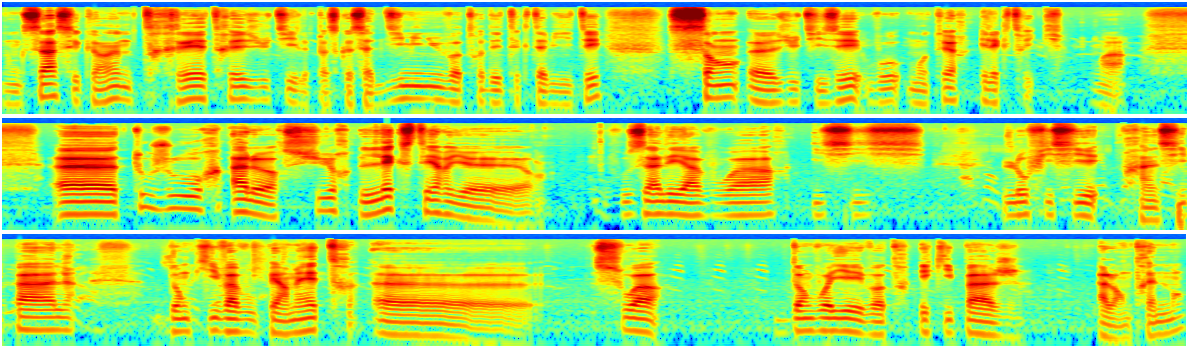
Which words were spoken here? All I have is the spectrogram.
Donc ça, c'est quand même très très utile parce que ça diminue votre détectabilité sans euh, utiliser vos moteurs électriques. Voilà. Euh, toujours alors sur l'extérieur, vous allez avoir ici l'officier principal, donc qui va vous permettre euh, soit d'envoyer votre équipage à l'entraînement.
